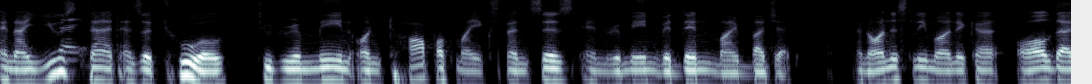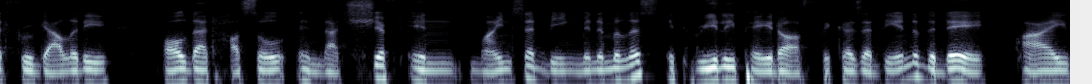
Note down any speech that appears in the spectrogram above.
and I used Right. that as a tool to remain on top of my expenses and remain within my budget. And honestly, Monica, all that frugality, all that hustle, and that shift in mindset being minimalist, it really paid off because at the end of the day, I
